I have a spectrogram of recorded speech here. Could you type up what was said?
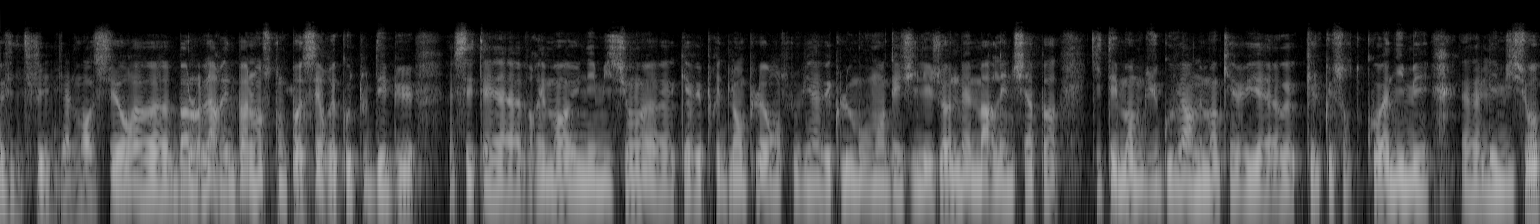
vite fait également sur euh, l'arrêt de balance ton poste. C'est vrai qu'au tout début, c'était euh, vraiment une émission euh, qui avait pris de l'ampleur. On se souvient avec le mouvement des Gilets jaunes, même Marlène Schiappa, qui était membre du gouvernement, qui avait quelque sorte co-animé l'émission.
